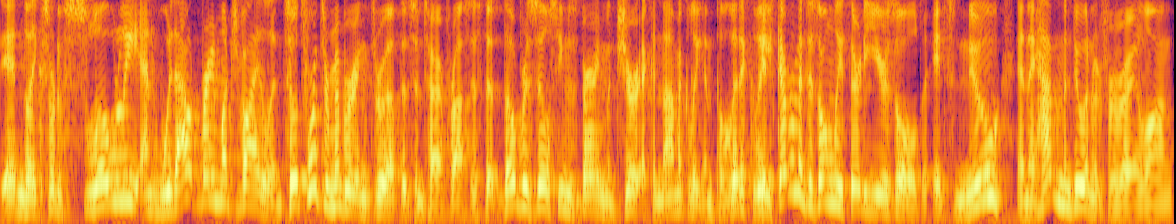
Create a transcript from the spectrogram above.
and like sort of slowly and without very much violence. So it's worth remembering throughout this entire process that though Brazil seems very mature economically and politically, its government is only 30 years old. It's new, and they haven't been doing it for very long.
